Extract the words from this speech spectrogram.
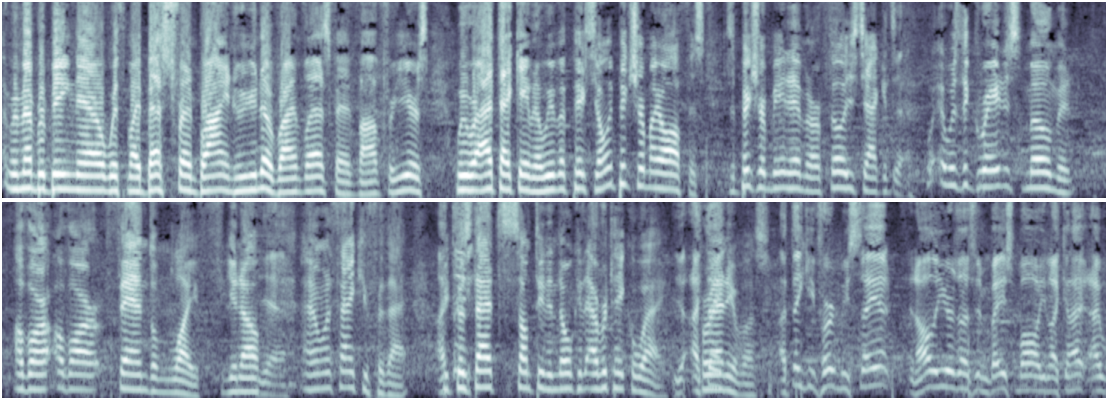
I remember being there with my best friend Brian, who you know, Brian Blasfan, Bob, for years. We were at that game, and we have a picture. The only picture in my office is a picture of me and him in our Phillies jackets. It was the greatest moment of our of our fandom life, you know. Yeah. And I want to thank you for that because think, that's something that no one can ever take away yeah, for think, any of us. I think you've heard me say it. In all the years I was in baseball, you know, like, I,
